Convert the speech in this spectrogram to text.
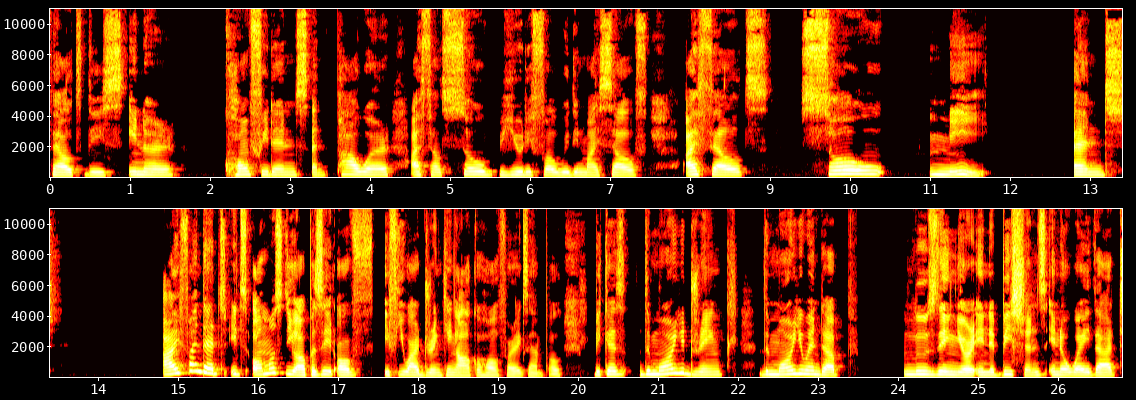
felt this inner confidence and power i felt so beautiful within myself I felt so me. And I find that it's almost the opposite of if you are drinking alcohol, for example, because the more you drink, the more you end up losing your inhibitions in a way that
